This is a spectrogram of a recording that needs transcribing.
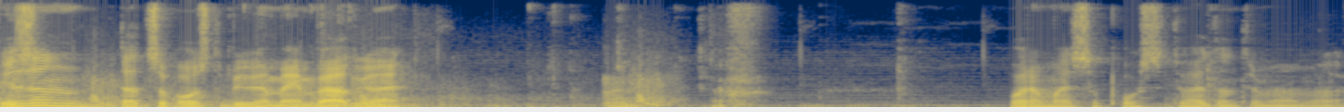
Isn't that supposed to be the main bad guy? what am I supposed to do? I don't remember.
